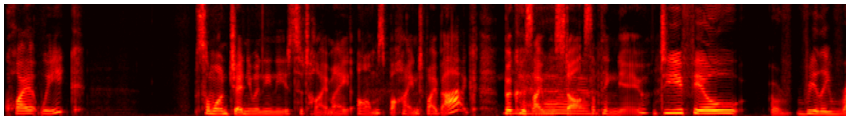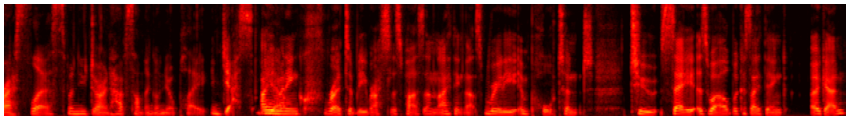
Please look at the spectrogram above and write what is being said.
quiet week, someone genuinely needs to tie my arms behind my back because I will start something new. Do you feel really restless when you don't have something on your plate? Yes, I am an incredibly restless person. I think that's really important to say as well because I think again,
